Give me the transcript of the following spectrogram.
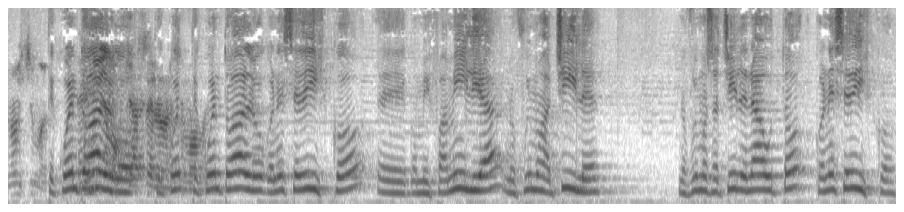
no hicimos. Te cuento algo, te, cuento algo con ese disco, eh, con mi familia, nos fuimos a Chile, nos fuimos a Chile en auto con ese disco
